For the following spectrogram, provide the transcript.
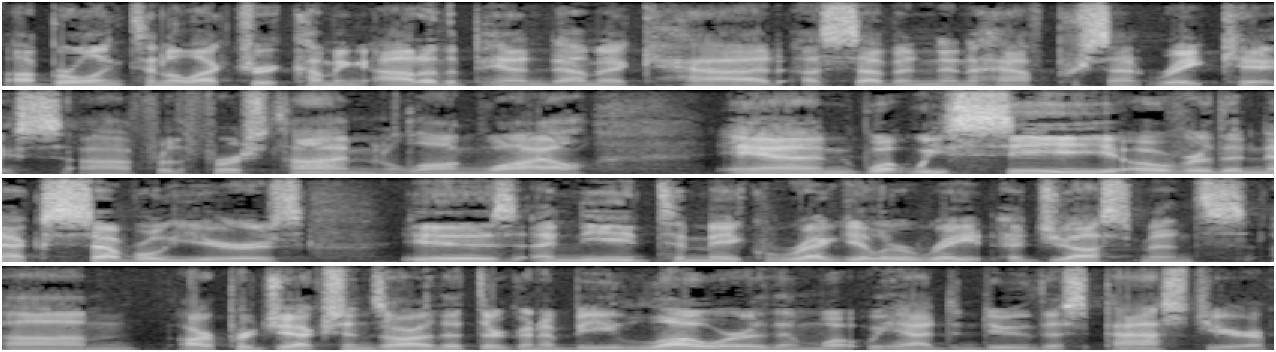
uh, Burlington Electric, coming out of the pandemic, had a seven and a half percent rate case uh, for the first time in a long while. And what we see over the next several years is a need to make regular rate adjustments. Um, our projections are that they're going to be lower than what we had to do this past year.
